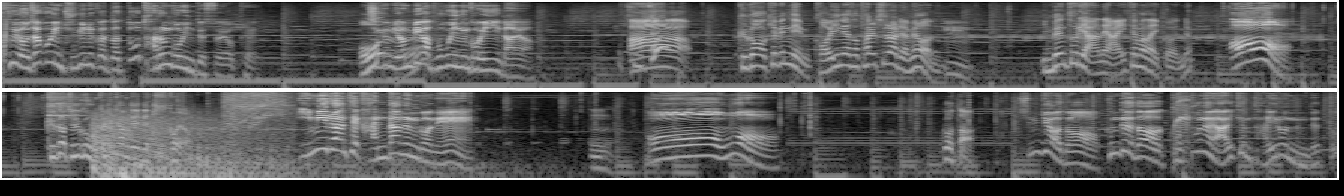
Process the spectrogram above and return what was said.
그 여자 거인 죽이니까 나 또 다른 거인 됐어 옆에 어? 지금 연비가 보고 있는 거인이 나야 아 그거 케빈님 거인에서 탈출하려면 음. 인벤토리 안에 아이템 하나 있거든요. 어! 그거 들고 우클릭하면 되는데 죽어요. 이미르한테 간다는 거네 응. 어 우와 죽었다. 신기하다 근데 나 덕분에 아이템 다 잃었는데 또?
